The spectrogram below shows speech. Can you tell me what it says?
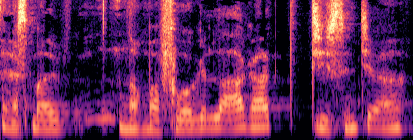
erstmal nochmal vorgelagert, die sind ja,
